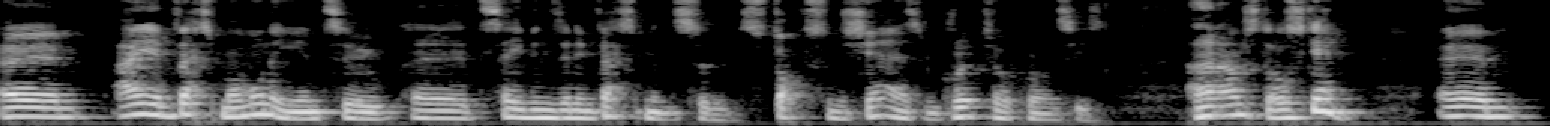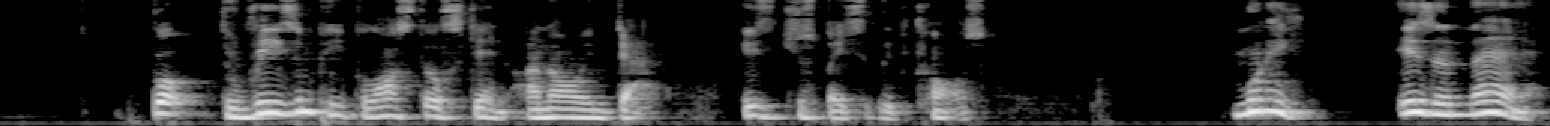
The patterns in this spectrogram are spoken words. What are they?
Um, I invest my money into uh, savings and investments and stocks and shares and cryptocurrencies, and I'm still skin. Um, but the reason people are still skin and are in debt is just basically because money isn't there.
